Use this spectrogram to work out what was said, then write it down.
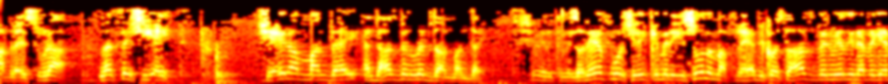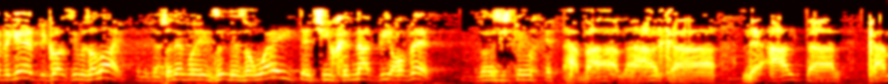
עברה אסורה. Let's say she ate. she ate on Monday, and the husband lived on Monday. So therefore, she didn't commit a Yisulim Mafreya because the husband really never gave a get because he was alive. So therefore, there's a way that she could not be Oved. אבל האחה לאלתר קם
